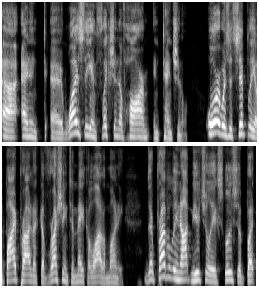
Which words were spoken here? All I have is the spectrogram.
uh, an uh, was the infliction of harm intentional, or was it simply a byproduct of rushing to make a lot of money? They're probably not mutually exclusive, but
